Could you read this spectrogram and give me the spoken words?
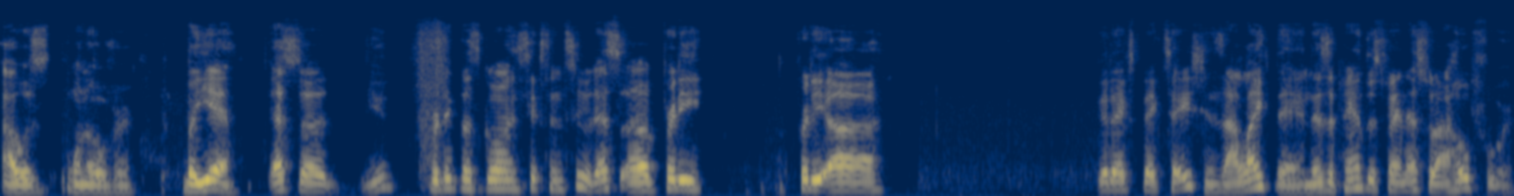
I was one over. But yeah, that's a you predict us going six and two. That's a pretty, pretty uh good expectations. I like that. And as a Panthers fan, that's what I hope for.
